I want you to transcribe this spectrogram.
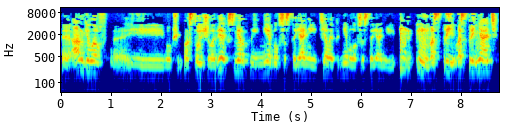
э, ангелов, э, и, в общем, простой человек, смертный, не был в состоянии, тело это не было в состоянии воспри, воспринять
